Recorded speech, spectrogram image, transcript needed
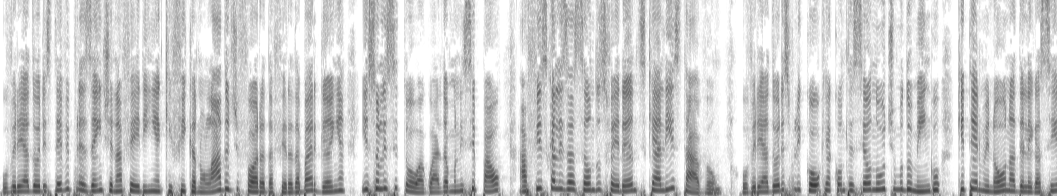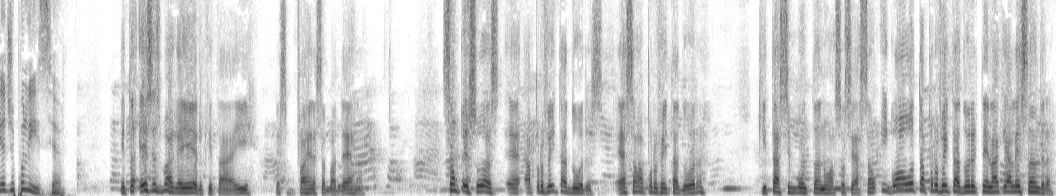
o vereador esteve presente na feirinha que fica no lado de fora da Feira da Barganha e solicitou à Guarda Municipal a fiscalização dos feirantes que ali estavam. O vereador explicou o que aconteceu no último domingo, que terminou na delegacia de polícia. Então, esses barganheiros que estão aí, esse- fazendo essa baderna, são pessoas é, aproveitadoras. Essa é uma aproveitadora que está se montando uma associação, igual outra aproveitadora que tem lá, que é a Alessandra,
